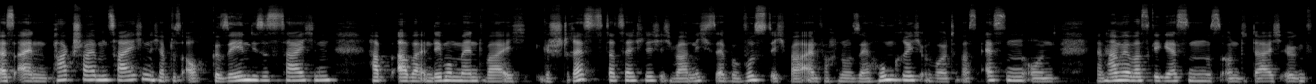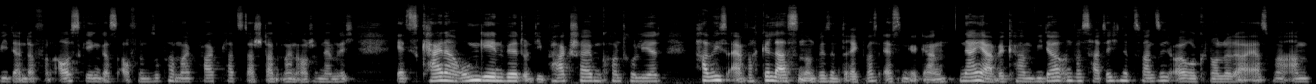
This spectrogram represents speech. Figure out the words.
da ist ein Parkscheibenzeichen. Ich habe das auch gesehen, dieses Zeichen. Hab aber in dem Moment war ich gestresst tatsächlich. Ich war nicht sehr bewusst. Ich war einfach nur sehr hungrig und wollte was essen. Und dann haben wir was gegessen. Und da ich irgendwie dann davon ausging, dass auf einem Supermarktparkplatz, da stand mein Auto nämlich, jetzt keiner rumgehen wird und die Parkscheiben kontrolliert, habe ich es einfach gelassen und wir sind direkt was essen gegangen. Naja, wir kamen wieder und was hatte ich? Eine 20-Euro-Knolle da erstmal am,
